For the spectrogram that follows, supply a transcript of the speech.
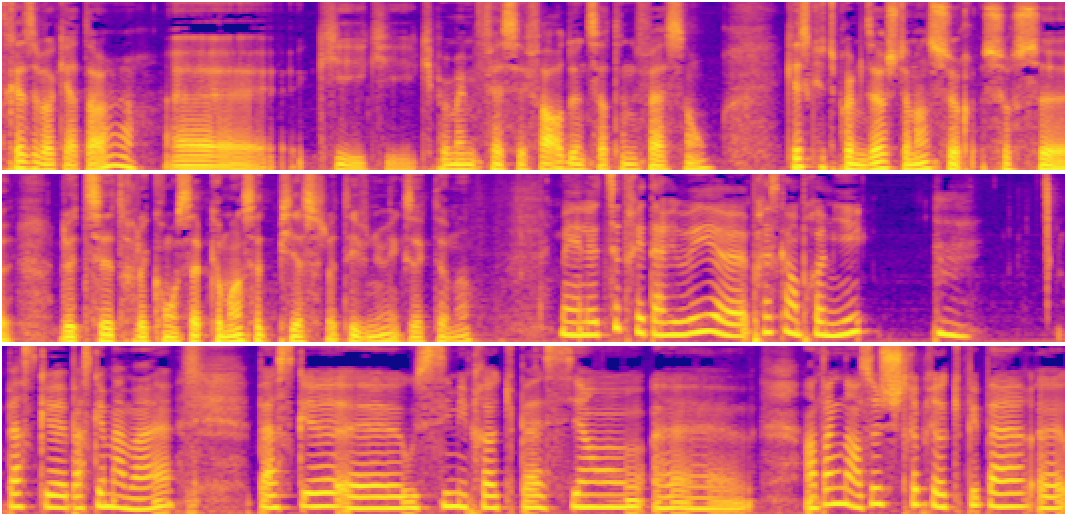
très évocateur, euh, qui, qui, qui peut même fesser fort d'une certaine façon. Qu'est-ce que tu pourrais me dire justement sur, sur ce, le titre, le concept, comment cette pièce-là t'est venue exactement? Mais le titre est arrivé euh, presque en premier. parce que parce que ma mère parce que euh, aussi mes préoccupations euh, en tant que danseuse, je suis très préoccupée par euh,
